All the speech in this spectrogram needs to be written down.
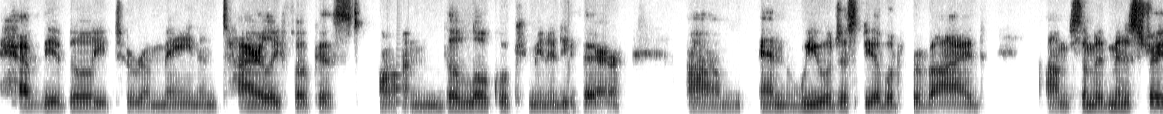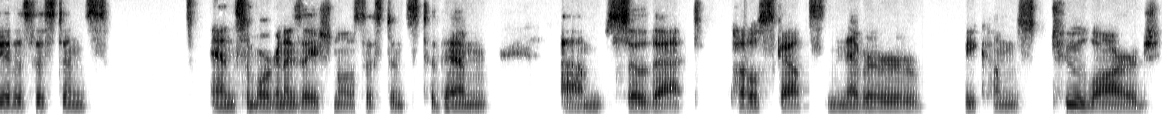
have the ability to remain entirely focused on the local community there. Um, and we will just be able to provide um, some administrative assistance and some organizational assistance to them um, so that Puddle Scouts never becomes too large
